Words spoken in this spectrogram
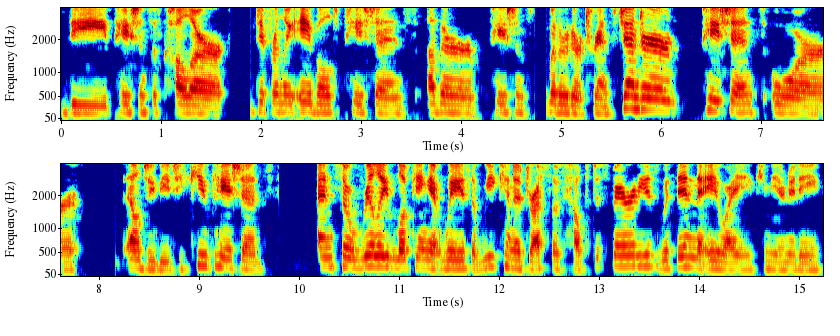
the patients of color, differently abled patients, other patients, whether they're transgender patients or LGBTQ patients. And so, really looking at ways that we can address those health disparities within the AYA community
